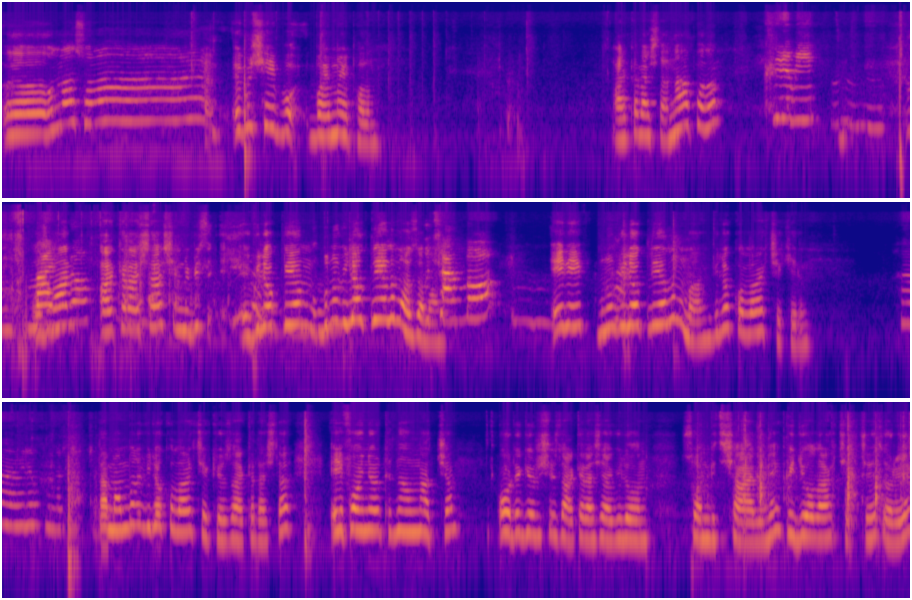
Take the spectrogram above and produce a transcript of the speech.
Ee, ondan sonra öbür şey bo- boyama yapalım. Arkadaşlar ne yapalım? Kravye. O zaman arkadaşlar şimdi biz e, vloglayalım. Bunu vloglayalım o zaman. Elif bunu vloglayalım mı? Vlog olarak çekelim. Tamam bunu vlog olarak çekiyoruz arkadaşlar. Elif Oynuyor kanalını açacağım. Orada görüşürüz arkadaşlar vlogun son bitiş halini. Video olarak çekeceğiz oraya.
